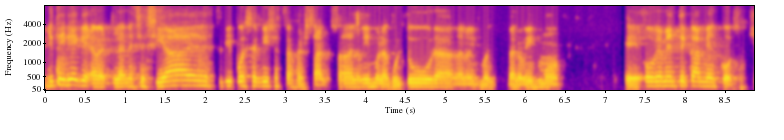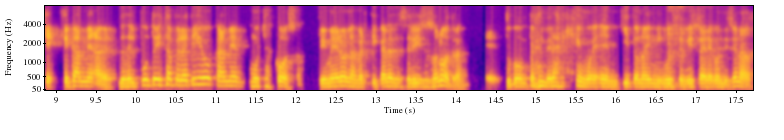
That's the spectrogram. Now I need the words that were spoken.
yo, te diría que, a ver, la necesidad de este tipo de servicios transversales, o sea, da lo mismo la cultura, da lo mismo, da lo mismo eh, obviamente cambian cosas. ¿Qué, ¿Qué, cambia? A ver, desde el punto de vista operativo cambian muchas cosas. Primero, las verticales de servicios son otras. Eh, tú comprenderás que en, en, Quito no hay ningún servicio de aire acondicionado.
